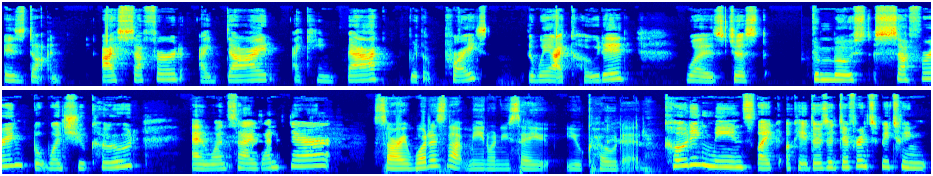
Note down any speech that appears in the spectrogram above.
is done. I suffered, I died, I came back with a price. The way I coded was just the most suffering. But once you code, and once I went there, Sorry, what does that mean when you say you coded? Coding means like, okay, there's a difference between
